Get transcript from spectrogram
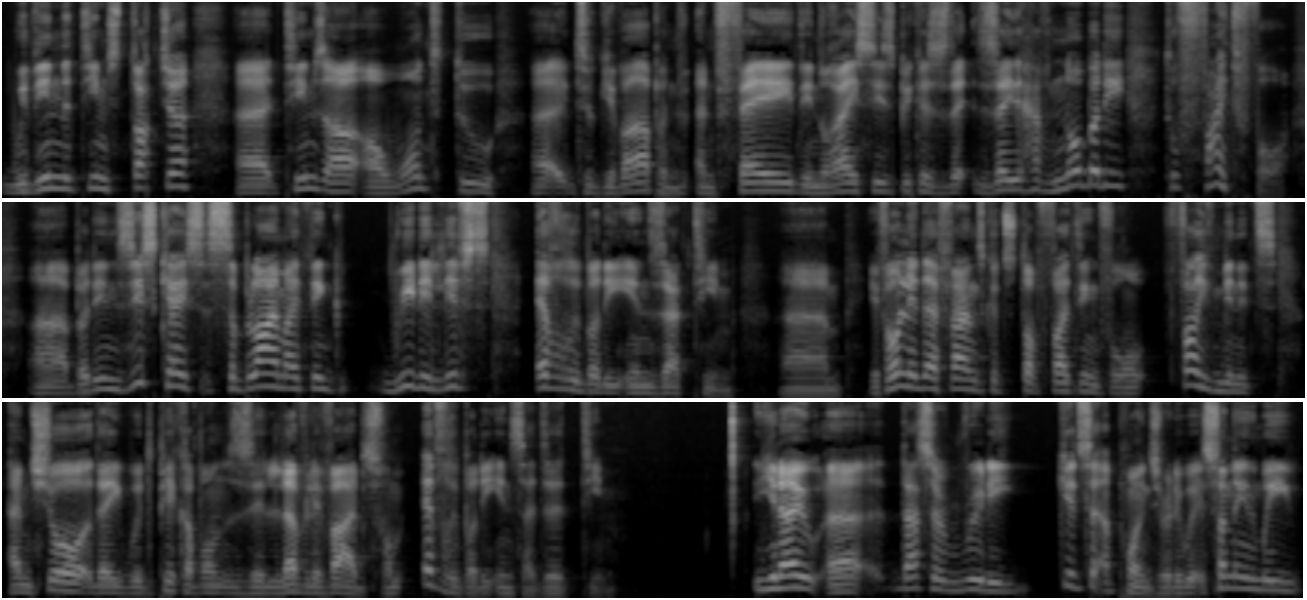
within the team structure, uh, teams are, are want to uh, to give up and, and fade in races because they, they have nobody to fight for. but in this case, Sublime, I think, really lifts everybody in that team. Um, if only their fans could stop fighting for five minutes, I'm sure they would pick up on the lovely vibes from everybody inside the team. You know, uh, that's a really good set of points, really. It's something we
